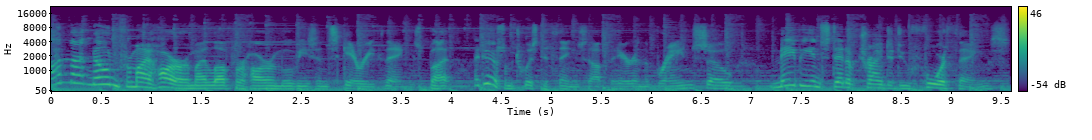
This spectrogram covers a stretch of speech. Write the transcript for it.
I'm not known for my horror, my love for horror movies and scary things, but I do have some twisted things up here in the brain, so maybe instead of trying to do four things,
